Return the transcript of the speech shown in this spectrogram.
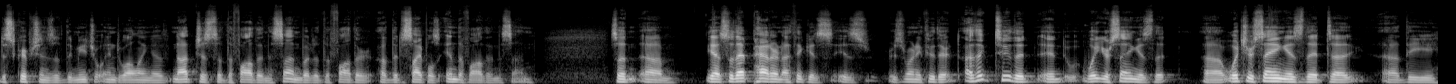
descriptions of the mutual indwelling of not just of the Father and the Son, but of the Father, of the disciples in the Father and the Son. So, um, yeah, so that pattern I think is, is, is running through there. I think, too, that what you're saying is that uh, what you're saying is that uh, uh, the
